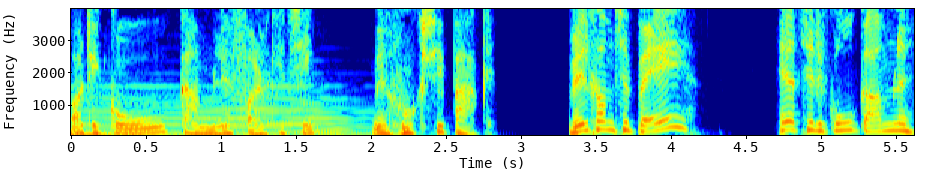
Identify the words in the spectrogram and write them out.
og det gode gamle folketing med Huxi Bak. Velkommen tilbage her til det gode gamle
